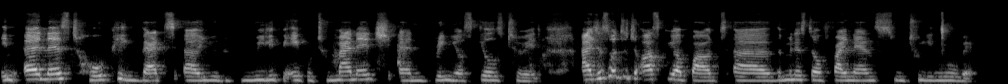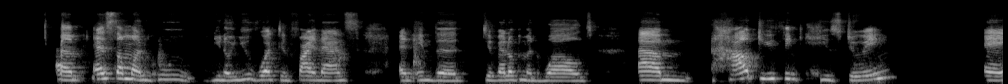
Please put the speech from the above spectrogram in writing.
in earnest, hoping that uh, you'd really be able to manage and bring your skills to it. I just wanted to ask you about uh, the Minister of Finance, Mthuli Ncube. Um, as someone who, you know, you've worked in finance and in the development world, um, how do you think he's doing? A,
